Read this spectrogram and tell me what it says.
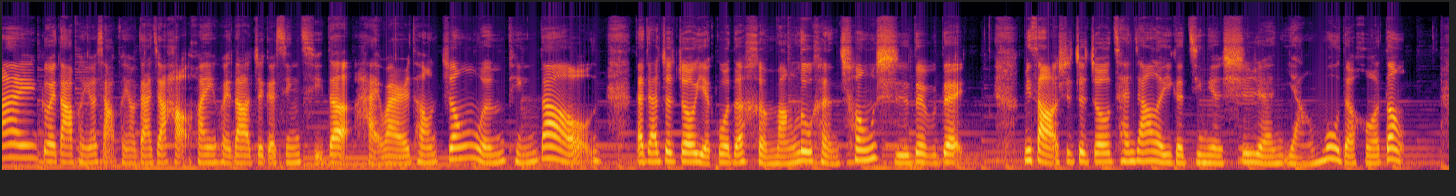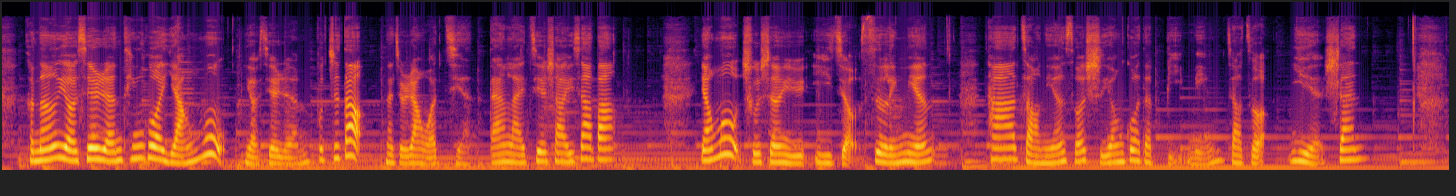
嗨，各位大朋友、小朋友，大家好，欢迎回到这个星期的海外儿童中文频道。大家这周也过得很忙碌、很充实，对不对？Miss 老师这周参加了一个纪念诗人杨牧的活动，可能有些人听过杨牧，有些人不知道，那就让我简单来介绍一下吧。杨牧出生于一九四零年，他早年所使用过的笔名叫做叶山。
